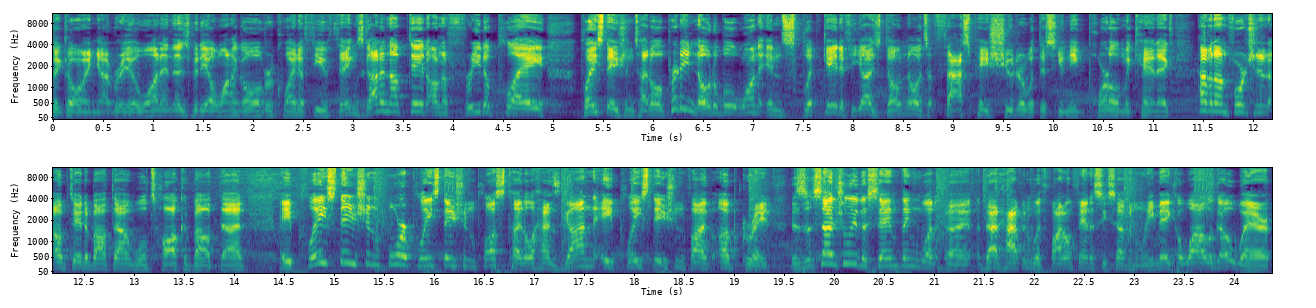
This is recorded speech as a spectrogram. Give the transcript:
it going everyone? In this video I want to go over quite a few things. Got an update on a free-to-play PlayStation title, a pretty notable one in Splitgate. If you guys don't know, it's a fast-paced shooter with this unique portal mechanic. Have an unfortunate update about that, we'll talk about that. A PlayStation 4 PlayStation Plus title has gotten a PlayStation 5 upgrade. This is essentially the same thing what uh, that happened with Final Fantasy VII Remake a while ago, where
